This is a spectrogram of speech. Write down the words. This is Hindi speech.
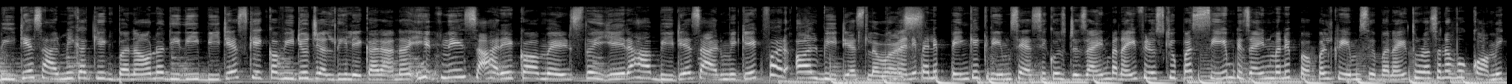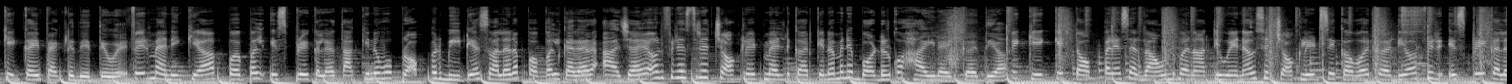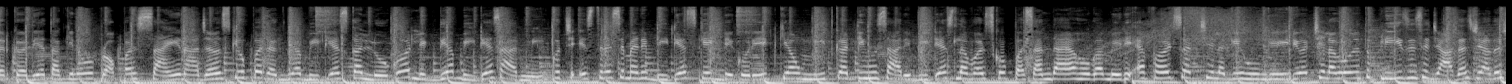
बीटीएस आर्मी का केक बनाओ ना दीदी। बीटीएस केक का वीडियो जल्दी लेकर आना। इतने सारे कमेंट्स तो ये रहा BTS army cake for all BTS lovers मैंने पहले पिंक क्रीम से ऐसी कुछ डिज़ाइन बनाई, फिर उसके ऊपर सेम डिज़ाइन मैंने पर्पल क्रीम से बनाई। थोड़ा सा ना वो कॉमिक केक का इफ़ेक्ट देते हुए। फिर मैंने किया पर्पल स्प्रे कलर ताकि ना वो प्रॉपर बीटीएस वाला ना पर्पल कलर आ जाए और फिर इस तरह चॉकलेट मेल्ट करके ना मैंने बॉर्डर को हाईलाइट कर दिया। फिर केक के टॉप पर ऐसा राउंड बनाते हुए ना उसे चॉकलेट से कवर कर दिया और फिर स्प्रे कलर कर दिया ताकि ना वो प्रॉपर साइन आ जाए। उसके ऊपर रख दिया बीटीएस का लोगो और लिख दिया बीटीएस आर्मी कुछ इस तरह से मैंने बीटीएस केक डेकोरेट किया। उम्मीद करती हूँ सारे बीटीएस लवर्स को पसंद आया होगा। मेरे एफर्ट्स अच्छे लगे होंगे। वीडियो अच्छे लगे होंगे तो प्लीज़ इसे ज़्यादा से ज़्यादा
